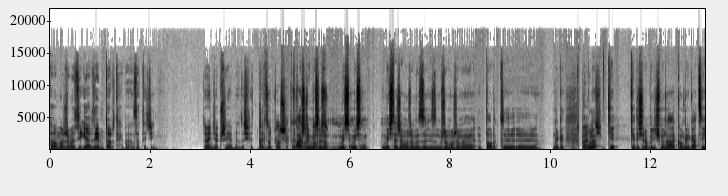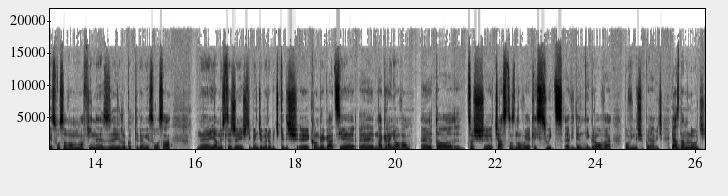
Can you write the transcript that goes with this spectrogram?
O, możemy zje- ja zjem tort chyba za tydzień. To będzie przyjemne doświadczenie. Bardzo proszę, to jest Właśnie, dobry myślę, że, myśl, myśl, myślę, że możemy, z, że możemy torty... Yy, w ogóle kie, kiedyś robiliśmy na kongregację Jesłosową mafiny z logotypem Jesłosa. E, Ja myślę, że jeśli będziemy robić kiedyś e, kongregację e, nagraniową, to coś, ciasto znowu, jakieś sweets ewidentnie growe powinny się pojawić. Ja znam ludzi.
